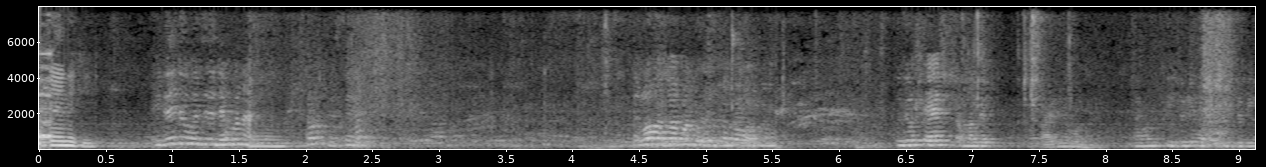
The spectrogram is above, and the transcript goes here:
তাই নাকি? শেষ আমাদের। এখন খিচুড়ি হবে খিচুড়ি।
